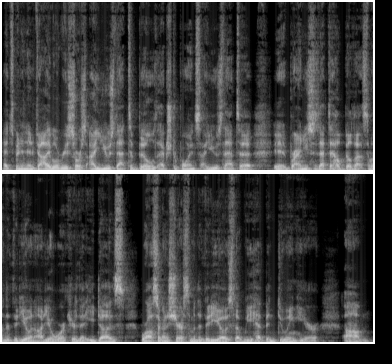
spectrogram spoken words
It's been an invaluable resource. I use that to build extra points. I use that to, uh, Brian uses that to help build out some of the video and audio work here that he does. We're also going to share some of the videos that we have been doing here. Um,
